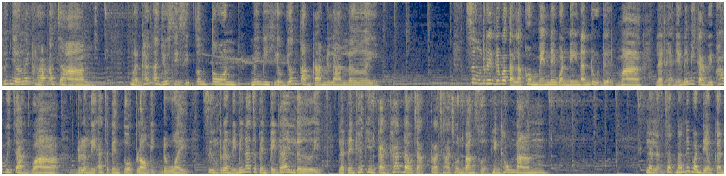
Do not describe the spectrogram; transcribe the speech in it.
ขึ้นเยอะเลยครับ อาจารย์ เหมือนท่านอายุ 40 ต้นๆ ไม่มีเหี่ยวย่นตามการเวลาเลย ซึ่งเรียกได้ว่าแต่ละคอมเมนต์ในวันนี้นั้นดุเดือดมาก และแถมยังได้มีการวิพากษ์วิจารณ์ว่า เรื่องนี้อาจจะเป็นตัวปลอมอีกด้วย ซึ่งเรื่องนี้ไม่น่าจะเป็นไปได้เลย และเป็นแค่เพียงการคาดเดาจากประชาชนบางส่วนเพียงเท่านั้นและหลังจากนั้นในวันเดียวกัน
